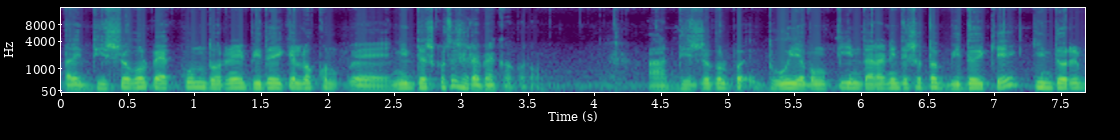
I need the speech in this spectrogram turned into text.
তাহলে দৃশ্যকল্প এক কোন ধরনের বিদয়কে লক্ষণ নির্দেশ করছে সেটা ব্যাখ্যা করো। আর দৃশ্যকল্প দুই এবং তিন দ্বারা নির্দেশিত বিদয়কে কি ধরনের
